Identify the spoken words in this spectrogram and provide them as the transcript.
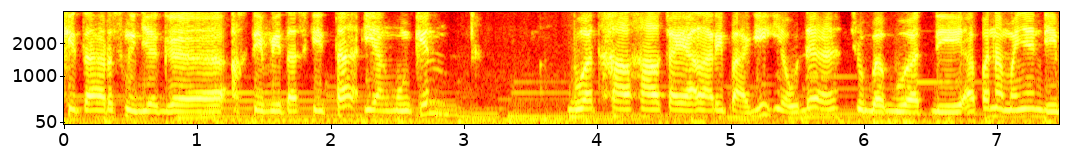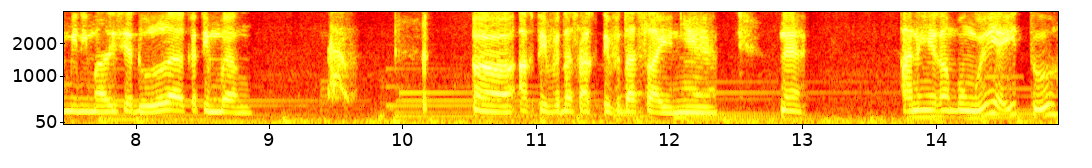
Kita harus ngejaga aktivitas kita Yang mungkin buat hal-hal kayak lari pagi ya udah coba buat di apa namanya diminimalisir dulu lah ketimbang eh, aktivitas-aktivitas lainnya. Nah, anehnya kampung gue ya itu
